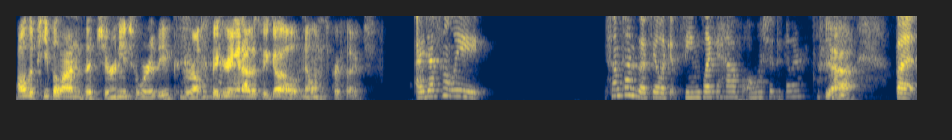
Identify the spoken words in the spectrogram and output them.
all the people on the journey to worthy? Because we're all figuring it out as we go. No one's perfect i definitely sometimes i feel like it seems like i have all my shit together yeah but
